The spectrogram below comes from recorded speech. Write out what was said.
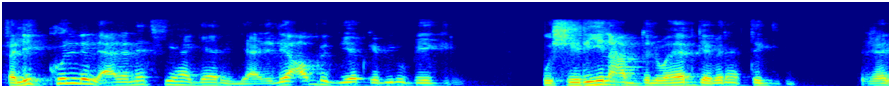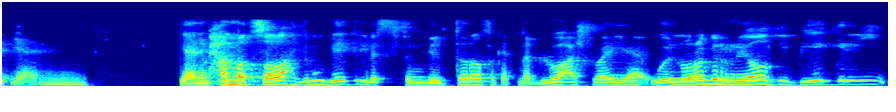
فليه كل الإعلانات فيها جري؟ يعني ليه عمرو دياب جايبينه بيجري؟ وشيرين عبد الوهاب جايبينها بتجري. يعني يعني محمد صلاح جابوه بيجري بس في إنجلترا فكانت مبلوعة شوية وإنه راجل رياضي بيجري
